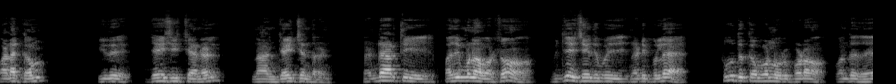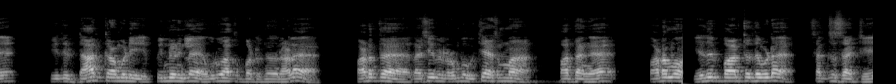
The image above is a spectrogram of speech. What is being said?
வணக்கம். இது ஜெய்சி சேனல். நான் ஜெயச்சந்திரன். ரெண்டாயிரத்தி பதிமூணாம் வருஷம் விஜய் சேதுபதி நடிப்பில் சூது கபன் ஒரு படம் வந்தது. இது டார்க் காமெடி பின்னணியில் உருவாக்கப்பட்டிருந்ததுனால படத்தை ரசிகர்கள் ரொம்ப வித்தியாசமாக பார்த்தாங்க. படமும் எதிர்பார்த்ததை விட சக்ஸஸ் ஆச்சு.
